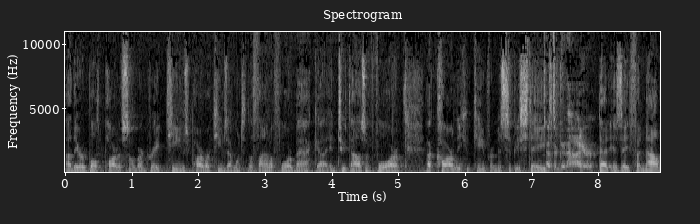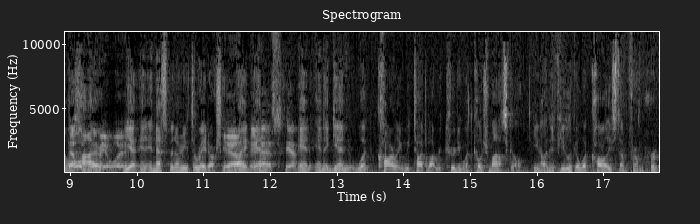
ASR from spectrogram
Uh, they were both part of some of our great teams, part of our teams that went to the Final Four back uh, in 2004. Uh, Carly, who came from Mississippi State. That's a good hire. That is a phenomenal that hire. Blew me away. Yeah, and, and, that's been underneath the radar screen, yeah, right? It and, has, yeah. And, and again, what Carly, we talked about recruiting with Coach Motzko. You know, and if you look at what Carly's done from her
